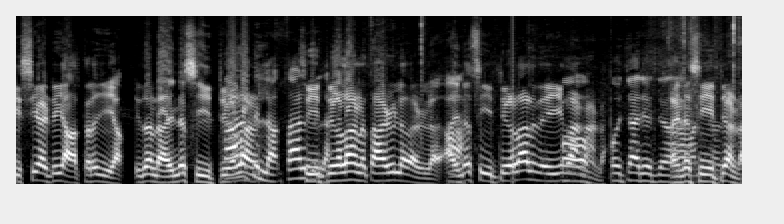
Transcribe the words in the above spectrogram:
ഈസി ആയിട്ട് യാത്ര ചെയ്യാം. ഇതുണ്ട്. അതിന്റെ സീറ്റുകളാണ്. സീറ്റുകളാണ്. താഴില്ല താഴില്ല അതിന്റെ സീറ്റുകളാണ് അതിന്റെ സീറ്റ് കണ്ട?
